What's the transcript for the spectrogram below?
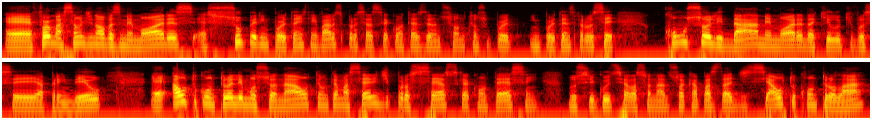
É, formação de novas memórias é super importante, tem vários processos que acontecem durante o sono que são super importantes para você consolidar a memória daquilo que você aprendeu. É, autocontrole emocional, então tem uma série de processos que acontecem nos circuitos relacionados à sua capacidade de se autocontrolar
